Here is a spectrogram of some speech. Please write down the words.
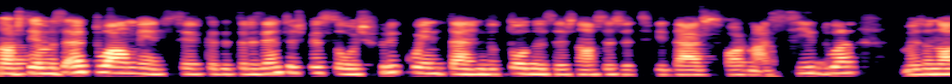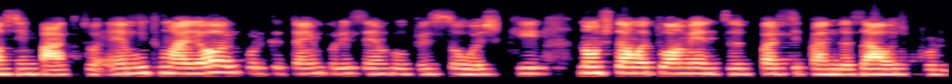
nós temos atualmente cerca de 300 pessoas frequentando todas as nossas atividades de forma assídua, mas o nosso impacto é muito maior porque tem, por exemplo, pessoas que não estão atualmente participando das aulas por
